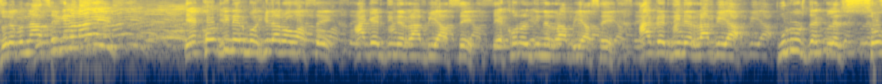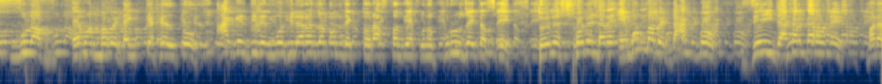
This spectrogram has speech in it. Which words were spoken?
জোরে আছে কিনা নাই? এখন দিনের মহিলারাও আছে, আগের দিনের রাবিয়া আছে, এখনের দিনের রাবিয়া আছে, আগের দিনের রাবিয়া, পুরুষ দেখলে চোখগুলা এমন ভাবে ডাইকে ফেলতো। আগের দিনের মহিলারা যখন দেখতো, রাস্তা দিয়ে কোনো পুরুষ যাইতাছে তাহলে শরীরটারে এমন ভাবে ডাকবো, যেই ডাকার কারণে মানে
